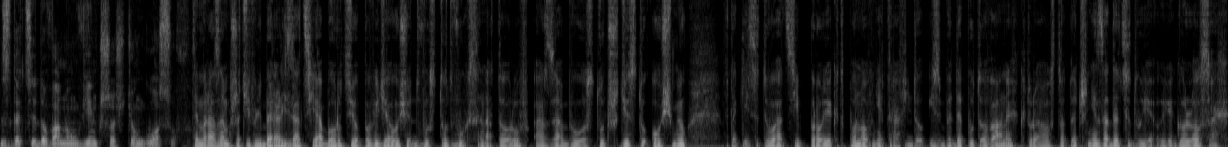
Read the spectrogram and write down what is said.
zdecydowaną większością głosów. Tym razem przeciw liberalizacji aborcji opowiedziało się 202 senatorów, a za było 138. W takiej sytuacji projekt ponownie trafi do Izby Deputowanych, która ostatecznie zadecyduje o jego losach.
